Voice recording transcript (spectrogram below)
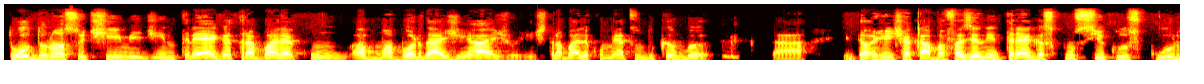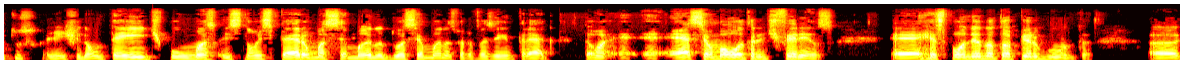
Todo o nosso time de entrega trabalha com uma abordagem ágil, a gente trabalha com o método Kanban, tá? Então a gente acaba fazendo entregas com ciclos curtos. A gente não tem, tipo, uma, não espera uma semana, duas semanas para fazer a entrega. Então é, é, essa é uma outra diferença. é, respondendo a tua pergunta, uh,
